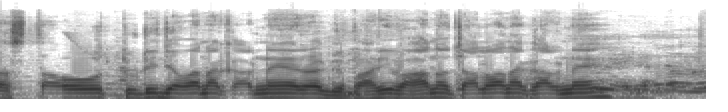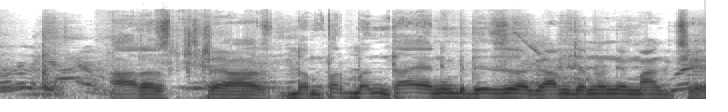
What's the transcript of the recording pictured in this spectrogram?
રસ્તાઓ તૂટી જવાના કારણે, ભારે વાહનો ચાલવાના કારણે આ ડમ્પર બંધ થાય એની બધી ગામજનોની માંગ છે.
